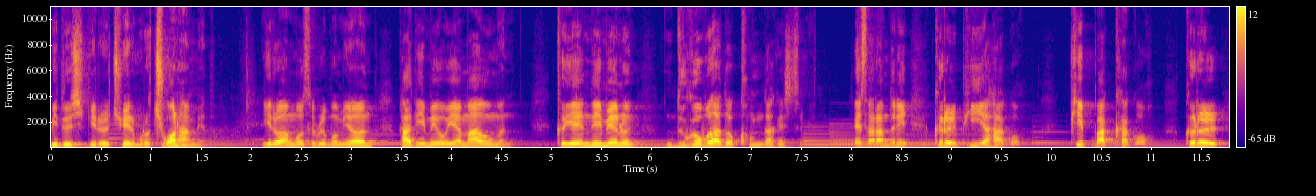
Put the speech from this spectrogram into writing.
믿으시기를 주의 이름으로 축원합니다. 이러한 모습을 보면 바디메오의 마음은 그의 내면은 누구보다도 건강했습니다. 그 사람들이 그를 비하하고 핍박하고 그를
